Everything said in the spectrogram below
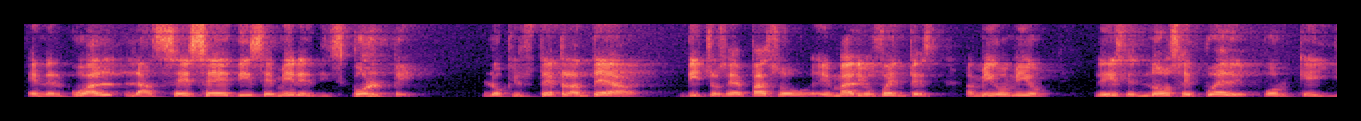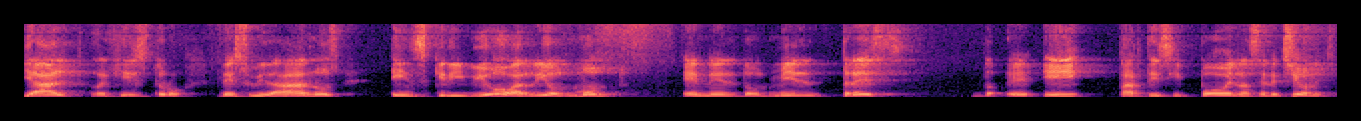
en el cual la CC dice, mire, disculpe, lo que usted plantea, dicho sea de paso, eh, Mario Fuentes, amigo mío, le dice, no se puede, porque ya el registro de ciudadanos inscribió a Ríos Montt en el 2003 eh, y participó en las elecciones.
